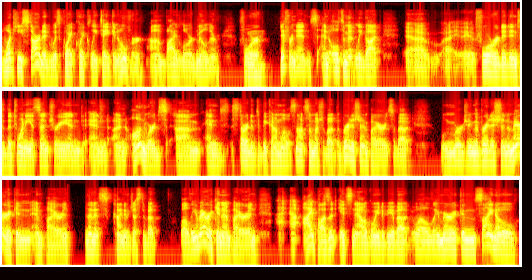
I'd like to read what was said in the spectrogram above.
what he started was quite quickly taken over um, by Lord Milner for mm. different ends, and ultimately got uh, uh forwarded into the 20th century and and, and onwards, um, and started to become well. It's not so much about the British Empire; it's about merging the British and American Empire, and then it's kind of just about well, the American Empire. And I, I, posit it's now going to be about, well, the American Sino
